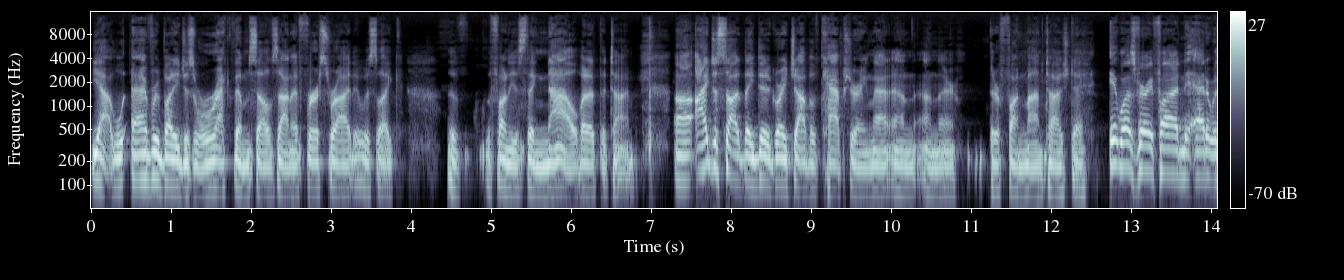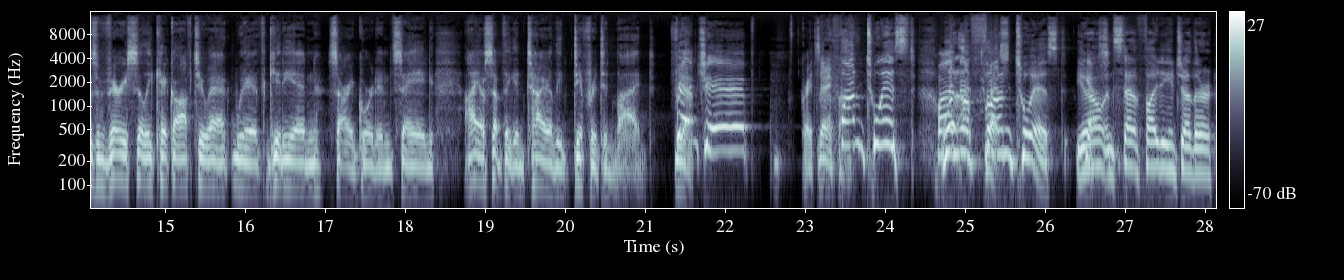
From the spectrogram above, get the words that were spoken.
yeah, everybody just wrecked themselves on it first ride. It was like the, the funniest thing now, but at the time, uh, I just thought they did a great job of capturing that on on their their fun montage day. It was very fun, and it was a very silly kickoff to it with Gideon, sorry, Gordon, saying, I have something entirely different in mind. Friendship! Great Very stuff. fun. Fun twist. Fun what a fun twist. twist. You know, instead of fighting each other,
